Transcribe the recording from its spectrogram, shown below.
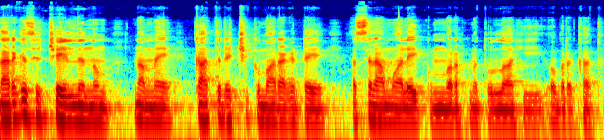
നരകശിക്ഷയിൽ നിന്നും നമ്മെ കാത്തുരക്ഷിക്കുമാറാകട്ടെ. അസ്സലാമു അലൈക്കും വറഹമത്തല്ലാഹി വബർക്കാത്തു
